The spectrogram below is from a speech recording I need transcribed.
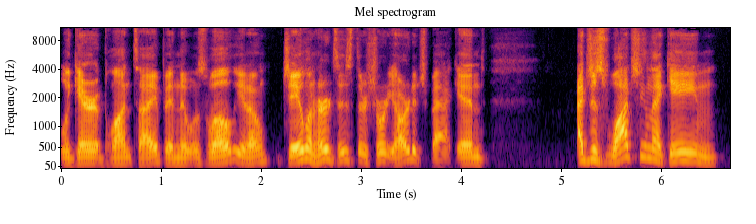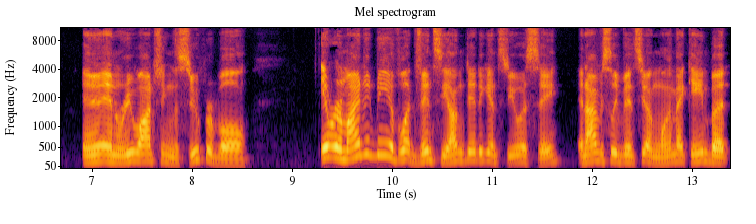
LeGarrette Blunt type. And it was, well, you know, Jalen Hurts is their short yardage back. And I just watching that game and, and rewatching the Super Bowl, it reminded me of what Vince Young did against USC. And obviously Vince Young won that game, but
